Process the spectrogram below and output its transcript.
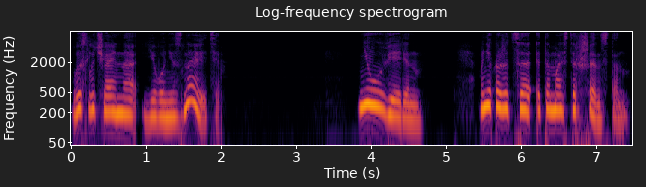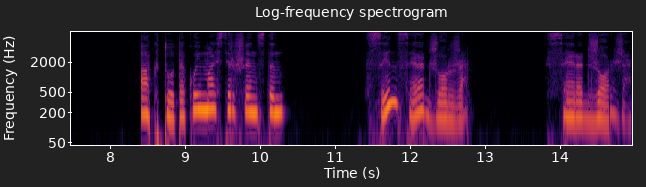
Вы, случайно, его не знаете? Не уверен. Мне кажется, это мастер Шенстон. А кто такой мастер Шенстон? Сын сэра Джорджа. Сэра Джорджа.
